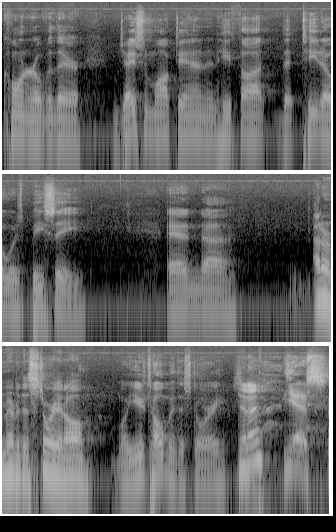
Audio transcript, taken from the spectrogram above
corner over there. Jason walked in and he thought that Tito was BC. And uh, I don't remember this story at all. well, you told me the story. Did I? Yes.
